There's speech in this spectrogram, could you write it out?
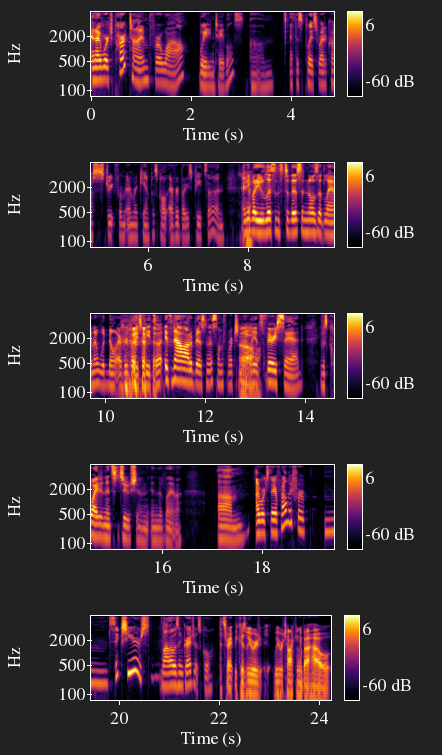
And I worked part time for a while, waiting tables. Um, at this place right across the street from Emory campus called Everybody's Pizza. And anybody who listens to this and knows Atlanta would know Everybody's Pizza. It's now out of business, unfortunately. Oh. It's very sad. It was quite an institution in Atlanta. Um, I worked there probably for um, six years while I was in graduate school. That's right, because we were we were talking about how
